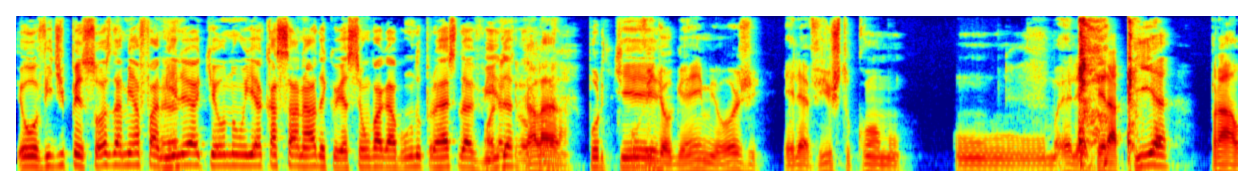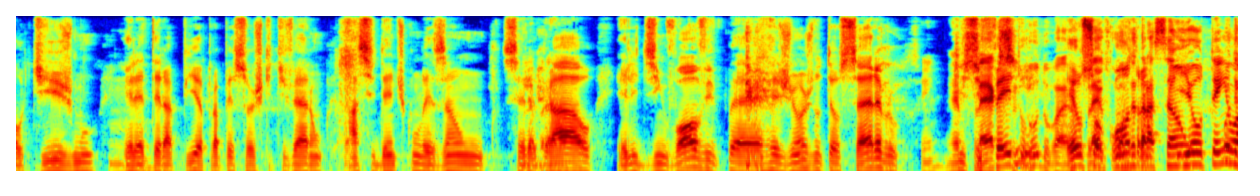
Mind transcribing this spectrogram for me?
eu ouvi de pessoas da minha família que eu não ia caçar nada, que eu ia ser um vagabundo pro resto da Olha vida. Galera, porque. o videogame hoje, ele é visto como um... Ele é terapia para autismo, Uhum. ele é terapia para pessoas que tiveram acidente com lesão cerebral, ele desenvolve é, regiões no teu cérebro. Sim, que se reflexo, feito- tudo, vai. eu sou reflexo, contra, concentração. E eu tenho, Pô, tem que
